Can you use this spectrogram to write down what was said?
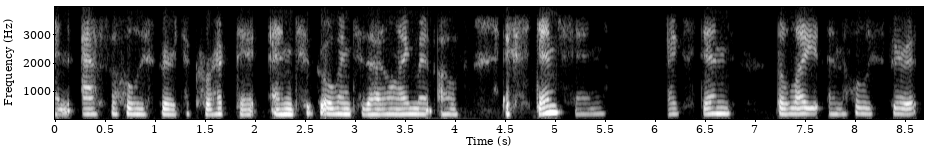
and ask the Holy Spirit to correct it and to go into that alignment of extension. I extend the light and the Holy Spirit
